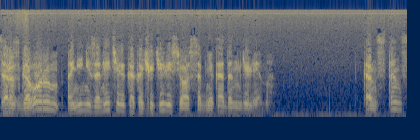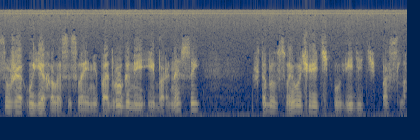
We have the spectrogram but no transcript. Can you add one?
За разговором они не заметили, как очутились у особняка Дангелема. Констанс уже уехала со своими подругами и барнессой, чтобы, в свою очередь, увидеть посла.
